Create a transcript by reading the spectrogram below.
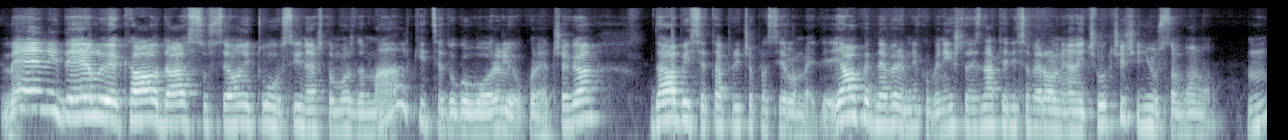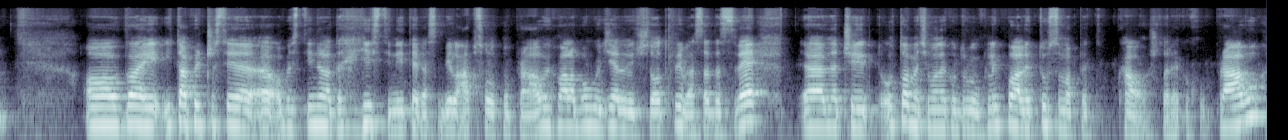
Meni deluje kao da su se oni tu svi nešto možda malkice dogovorili oko nečega, da bi se ta priča plasirala u medije. Ja opet ne verujem nikome ništa, znate, nisam verovala ni Ani Ćurčić i nju sam ono... Hm? Ovaj, I ta priča se e, obestinila da je istinita i da sam bila apsolutno pravo i hvala Bogu Đedović što otkriva sada sve. E, znači, o tome ćemo u nekom drugom klipu, ali tu sam opet, kao što rekao, u pravu.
